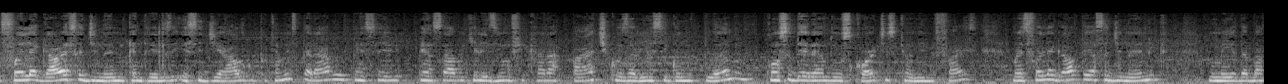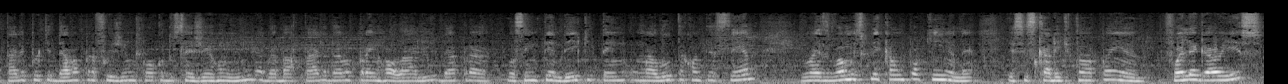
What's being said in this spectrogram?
foi legal essa dinâmica entre eles, esse diálogo, porque eu não esperava, eu pensei, pensava que eles iam ficar apáticos ali em segundo plano, né? considerando os cortes que o anime faz. Mas foi legal ter essa dinâmica no meio da batalha porque dava para fugir um pouco do CG ruim né, da batalha, dava para enrolar ali, dá para você entender que tem uma luta acontecendo mas vamos explicar um pouquinho, né? Esses caras que estão apanhando. Foi legal isso,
